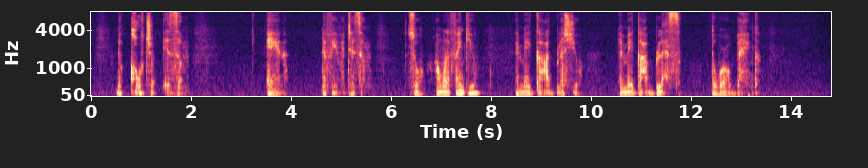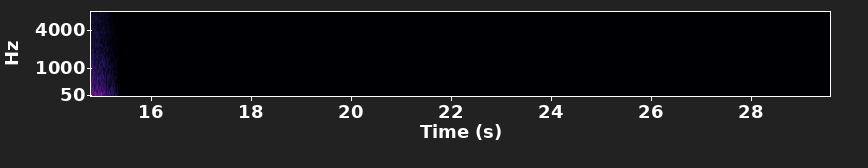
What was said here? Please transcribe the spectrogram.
the cultureism, and the favoritism. So I want to thank you and may God bless you and may God bless the World Bank.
